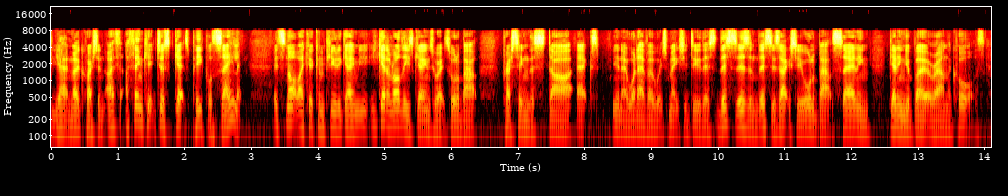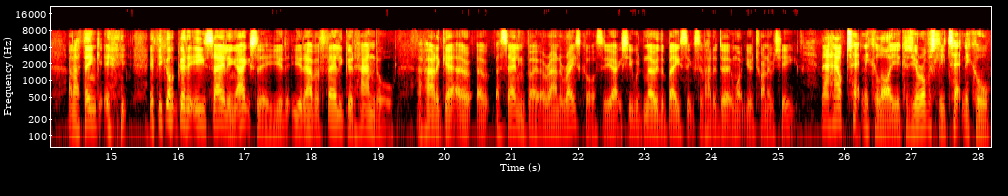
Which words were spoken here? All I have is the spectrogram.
yeah, no question. I, th- I think it just gets people sailing. It's not like a computer game. You, you, get a lot of these games where it's all about pressing the star X, you know, whatever, which makes you do this. This isn't. This is actually all about sailing, getting your boat around the course. And I think if, if you got good at e-sailing, actually, you'd you'd have a fairly good handle of how to get a, a, a, sailing boat around a race course. So you actually would know the basics of how to do it and what you're trying to achieve. Now, how technical are you? Because you're obviously technical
